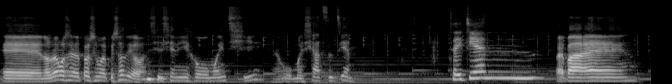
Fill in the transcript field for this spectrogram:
eh, nos vemos en el próximo episodio. 再见。拜拜。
